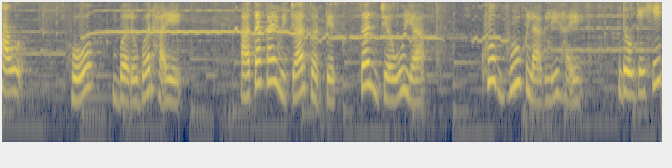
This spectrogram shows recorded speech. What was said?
खाऊ. हो बरोबर आहे आता काय विचार करतेस? चल जेवूया खूप भूक लागली आहे. दोघेही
